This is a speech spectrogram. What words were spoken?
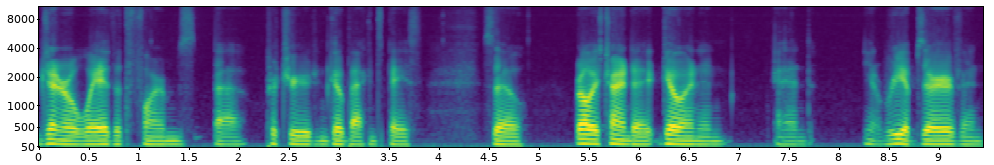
general way that the forms uh, protrude and go back in space. So we're always trying to go in and, and you know, re-observe and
